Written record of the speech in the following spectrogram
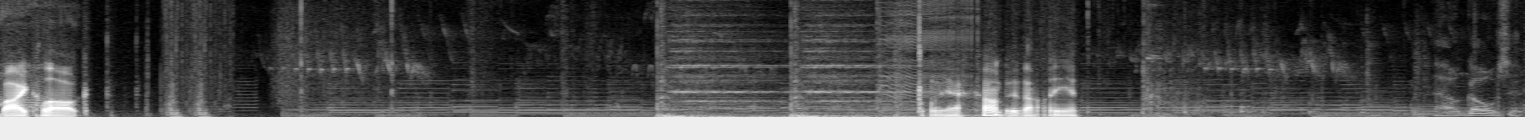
Bye, Clark. Oh yeah, can't do that here. How goes it?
